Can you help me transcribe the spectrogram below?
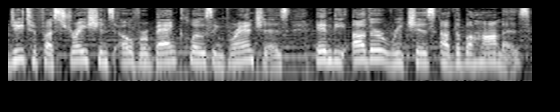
due to frustrations over bank closing branches in the other reaches of the Bahamas.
